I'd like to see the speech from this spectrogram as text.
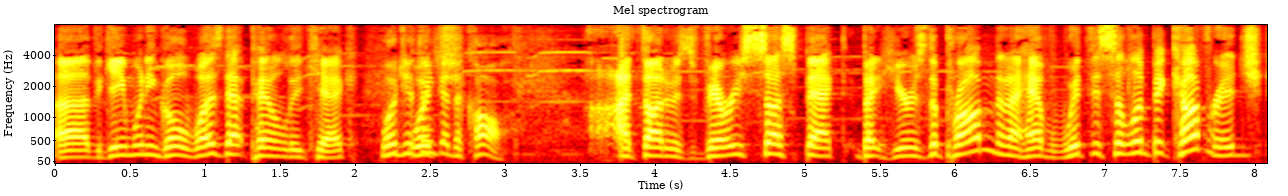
Uh, the game winning goal was that penalty kick. What'd you which- think of the call? I thought it was very suspect, but here's the problem that I have with this Olympic coverage.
